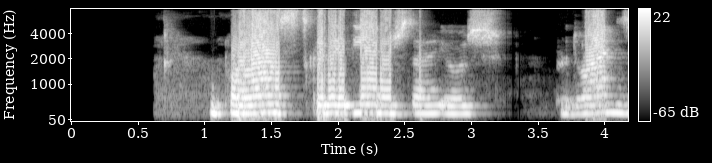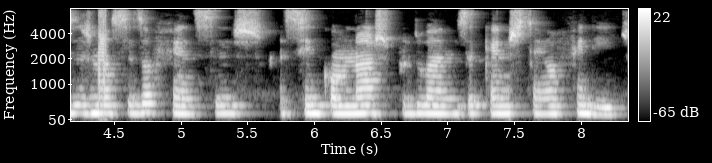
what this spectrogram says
O pão nosso de cada dia nos dai hoje. Perdoai-nos as nossas ofensas, assim como nós perdoamos a quem nos tem ofendido.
